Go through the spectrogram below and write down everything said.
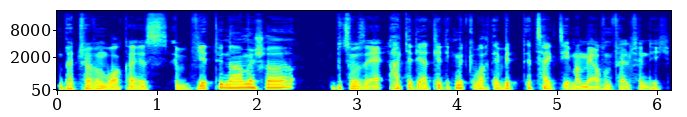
bei Trevor Walker ist, er wird dynamischer, beziehungsweise er hat ja die Athletik mitgebracht, er, wird, er zeigt sie immer mehr auf dem Feld, finde ich.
